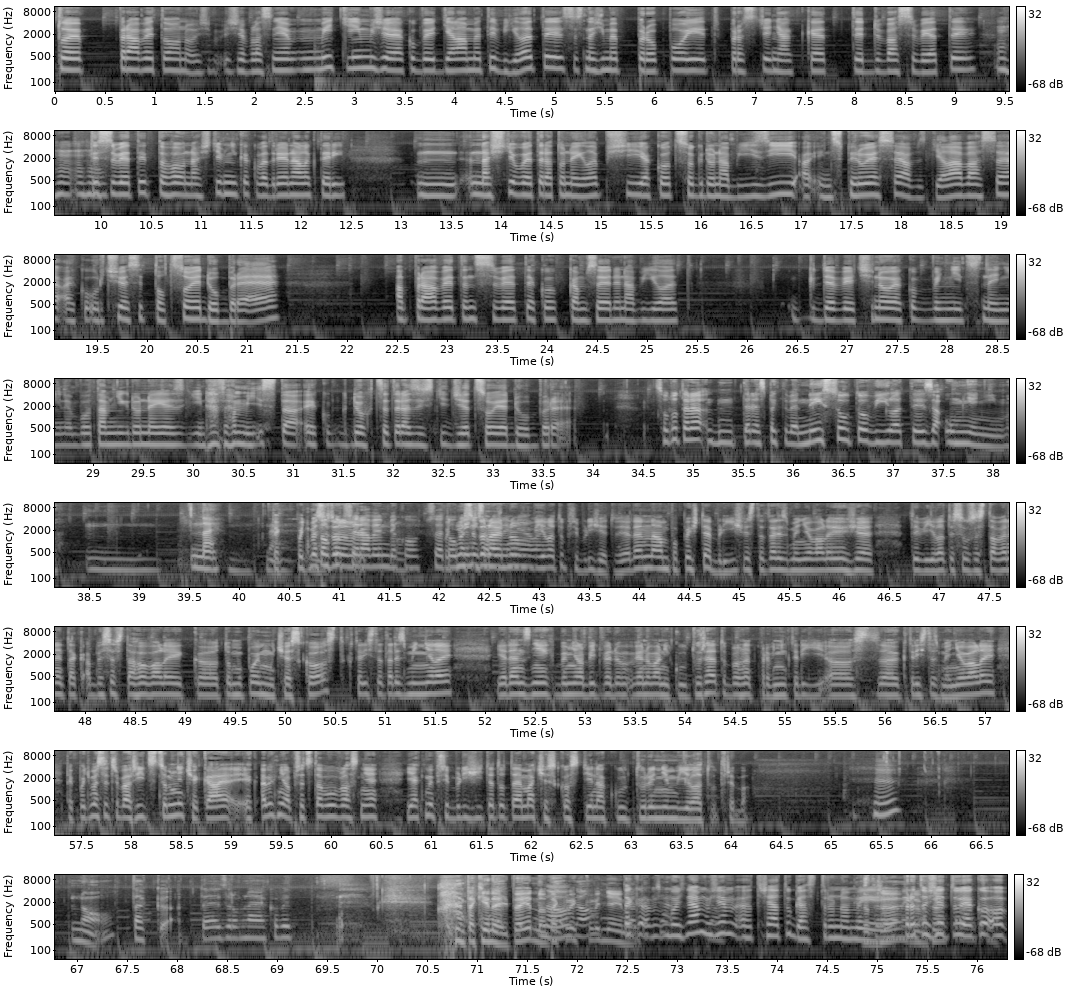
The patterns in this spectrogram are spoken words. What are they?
to je právě to, no, že, že vlastně my tím, že jakoby děláme ty výlety, se snažíme propojit prostě nějaké ty dva světy, Mhm, mhm. ty světy toho naštěvníka kvadrienále, který mm, naštěvuje teda to nejlepší, jako co kdo nabízí a inspiruje se a vzdělává se a jako určuje si to, co je dobré a právě ten svět, jako kam se jede na výlet, kde většinou jako by nic není, nebo tam nikdo nejezdí na ta místa, jako kdo chce teda zjistit, že co je dobré. Jsou to teda, respektive nejsou to výlety za uměním. Mm, Ne. ne. Tak pojďme si Pokud to, teda vím, jako, co je to pojďme umění si to na jednom ale- výletu přiblížit. Jeden nám popište blíž, vy jste tady zmiňovali, že ty výlety jsou sestaveny tak, aby se vztahovaly k tomu pojmu českost, který jste tady zmínili. Jeden z nich by měl být věnovaný kultuře, to byl hned první, který, eh, který jste zmiňovali. Tak pojďme si třeba říct, co mě čeká, jak, abych měl představu vlastně, jak mi přiblížíte to téma českosti na kulturním výletu třeba. Hm? No, tak to je zrovna jakoby tak jiný, to je jedno, No, tak no. klidně jiný. Tak eh, možná můžeme třeba tu gastronomii, Dobře, protože dobře. tu jako o,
